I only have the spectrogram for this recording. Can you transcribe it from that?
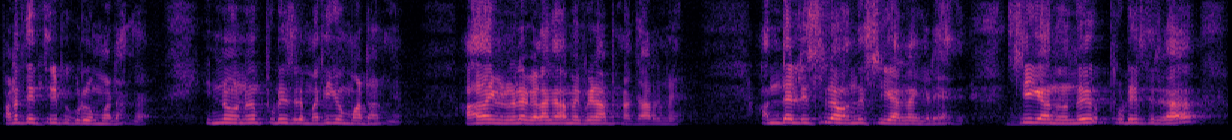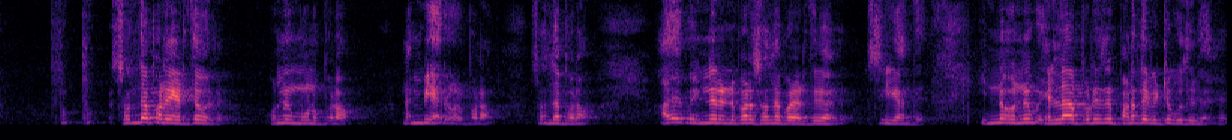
பணத்தை திருப்பி கொடுக்க மாட்டாங்க. இன்னொன்று ப்ரொடியூசரை மதிக்க மாட்டானுங்க. அதான் இவங்களாம் விளங்காமல் வீணாக போன காரணமே. அந்த லிஸ்ட்டில் வந்து ஸ்ரீகாந்த்லாம் கிடையாது. ஸ்ரீகாந்த் வந்து ப்ரொடியூசராக சொந்த படம் எடுத்தவர். ஒன்று மூணு படம். நம்பியார் ஒரு படம் சொந்த படம். அதே இப்போ இன்னும் ரெண்டு படம் சொந்த படம் எடுத்துக்காரு ஸ்ரீகாந்த். இன்னொன்று எல்லா ப்ரொடியூசரும் பணத்தை விட்டு கொடுத்துருக்காரு.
